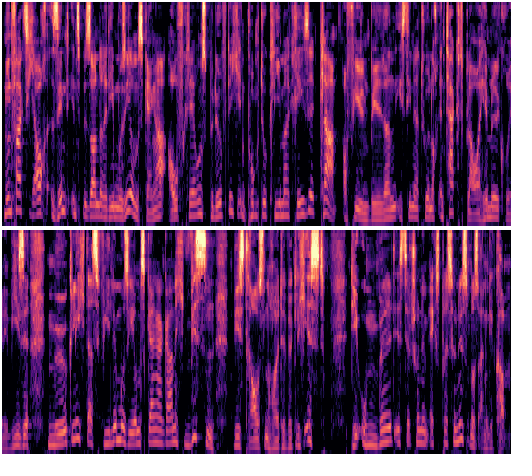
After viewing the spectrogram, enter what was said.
Nun fragt sich auch, sind insbesondere die Museumsgänger aufklärungsbedürftig in puncto Klimakrise? Klar, auf vielen Bildern ist die Natur noch intakt, blauer Himmel, grüne Wiese. Möglich, dass viele Museumsgänger gar nicht wissen, wie es draußen heute wirklich ist. Die Umwelt ist jetzt schon im Expressionismus angekommen.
